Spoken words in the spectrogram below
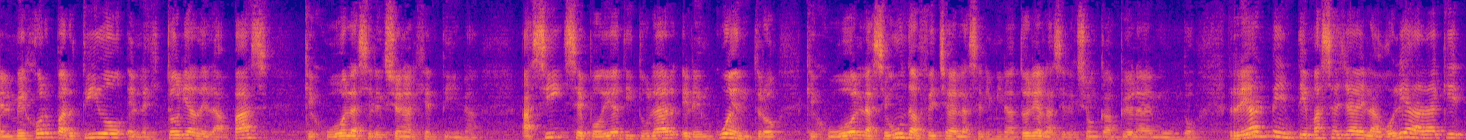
el mejor partido en la historia de La Paz que jugó la selección argentina. Así se podía titular el encuentro que jugó en la segunda fecha de las eliminatorias la selección campeona del mundo. Realmente, más allá de la goleada, que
